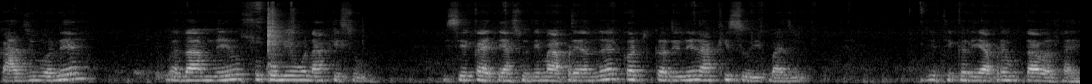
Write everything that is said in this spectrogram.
કાજુ અને બદામને સૂકો મેવો નાખીશું. શેકાય ત્યાં સુધીમાં આપણે અંદર કટ કરીને રાખીશું એક બાજુ. જેથી કરી આપણે ઉતાવળ થાય.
